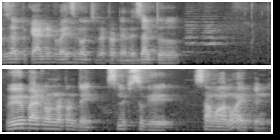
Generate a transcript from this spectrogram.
రిజల్ట్ క్యాండిడేట్ వైజ్గా వచ్చినటువంటి రిజల్ట్ వివిప్యాట్లో ఉన్నటువంటి స్లిప్స్కి సమానం అయిపోయింది.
